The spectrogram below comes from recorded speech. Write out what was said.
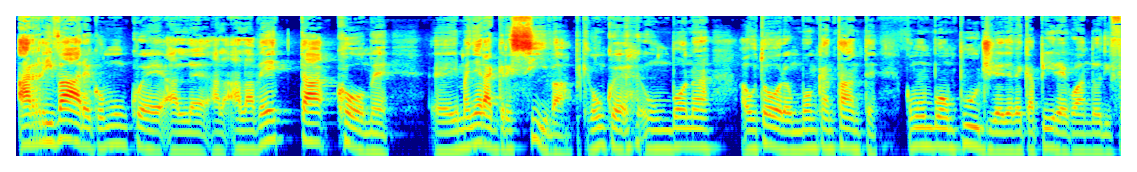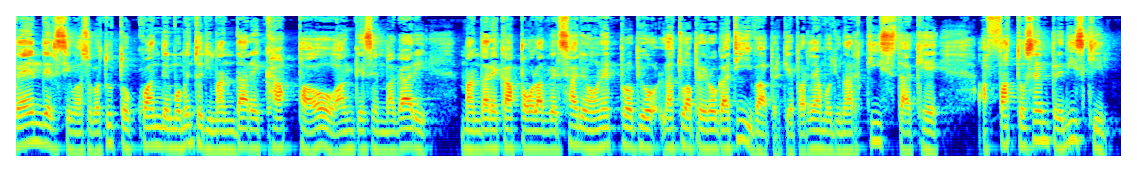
arrivare comunque al, al, alla vetta come eh, in maniera aggressiva, perché comunque un buon autore, un buon cantante, come un buon pugile deve capire quando difendersi, ma soprattutto quando è il momento di mandare KO, anche se magari mandare KO l'avversario non è proprio la tua prerogativa, perché parliamo di un artista che ha fatto sempre dischi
